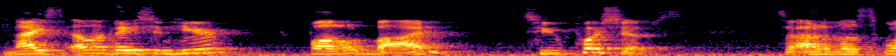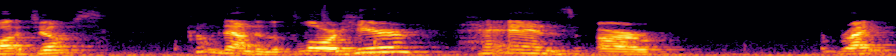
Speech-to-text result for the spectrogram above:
Nice elevation here, followed by two push-ups. So out of those squat jumps, come down to the floor here. Hands are right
